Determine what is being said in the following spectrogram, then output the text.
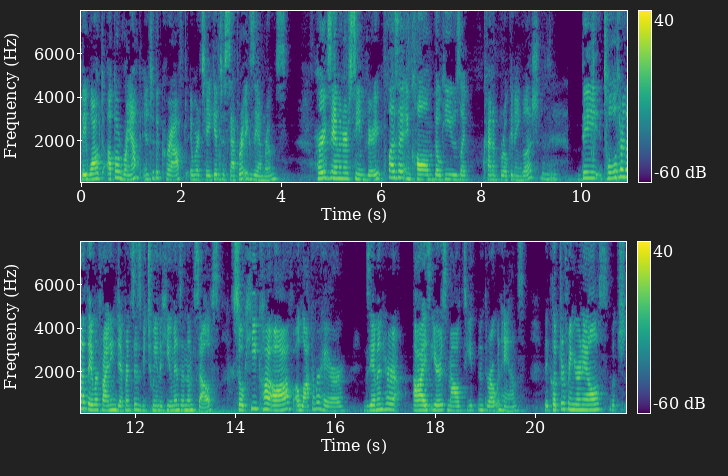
They walked up a ramp into the craft and were taken to separate exam rooms. Her examiner seemed very pleasant and calm, though he used like kind of broken English. They told her that they were finding differences between the humans and themselves. So he cut off a lock of her hair, examined her eyes, ears, mouth, teeth, and throat and hands. They clipped her fingernails, which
